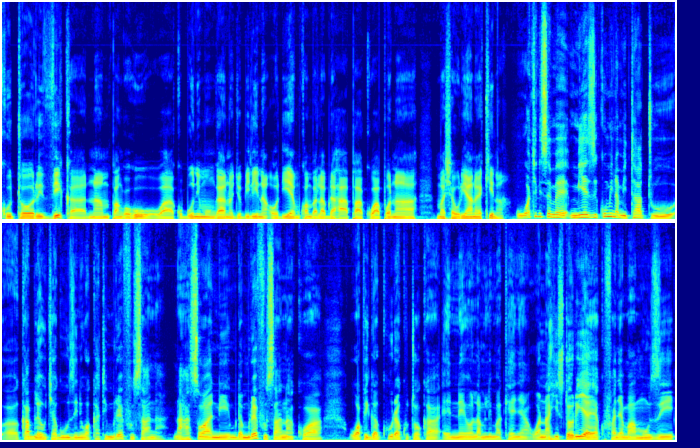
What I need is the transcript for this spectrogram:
kutoridhika na mpango huu wa kubuni muungano Jubilii na ODM kwamba labda hapa kuwapo na mashauriano ya kina? Wacha niseme miezi kumi na mitatu uh, kabla ya uchaguzi ni wakati mrefu sana, na haswa ni muda mrefu sana kwa wapiga kura kutoka eneo la Mlima Kenya wana historia ya kufanya maamuzi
